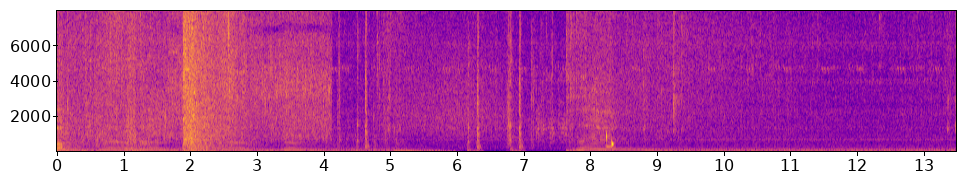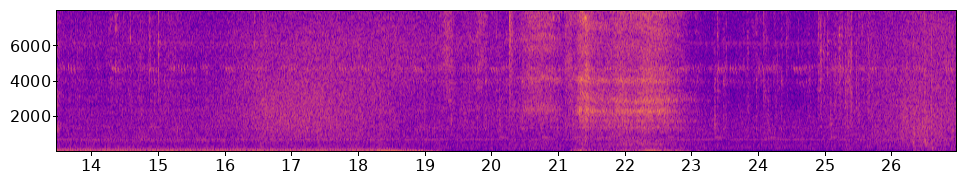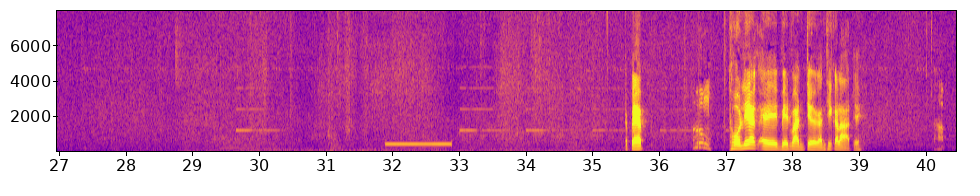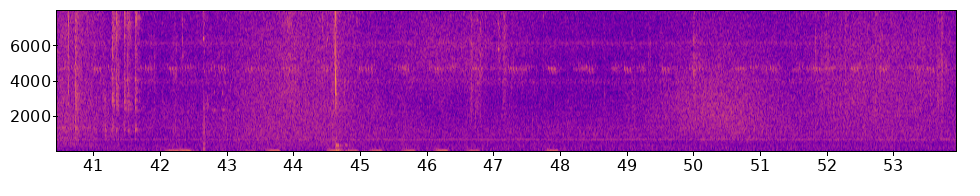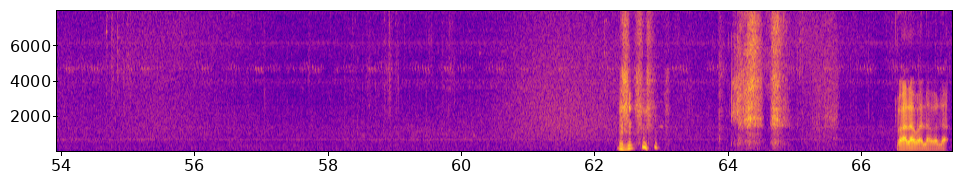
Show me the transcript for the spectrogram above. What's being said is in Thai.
ไอ้เป๊ปลุง โทรเรียกไอ้เบสวันเจอกันที่กระลาดเลยครับ ว่าแล้วว่าแล้วว่าแล้ว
